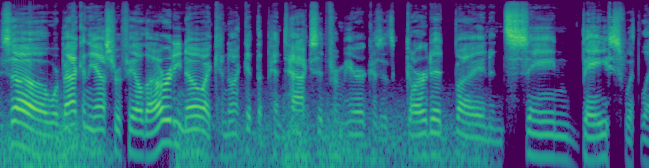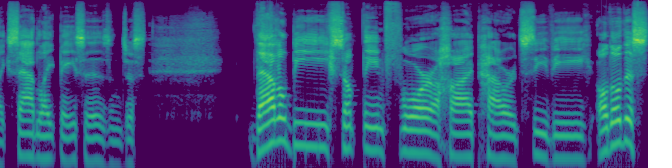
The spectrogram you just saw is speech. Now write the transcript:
So we're back in the astrofield. I already know I cannot get the pentaxid from here because it's guarded by an insane base with like satellite bases and just that'll be something for a high powered CV. Although this,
